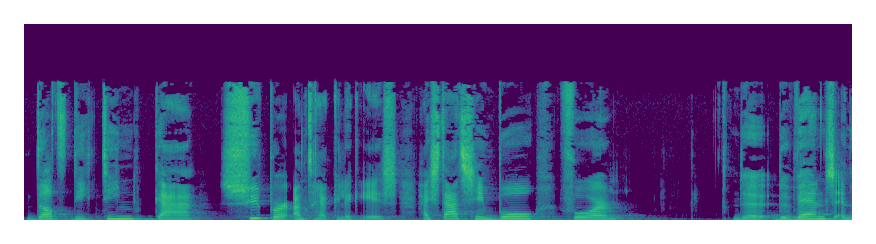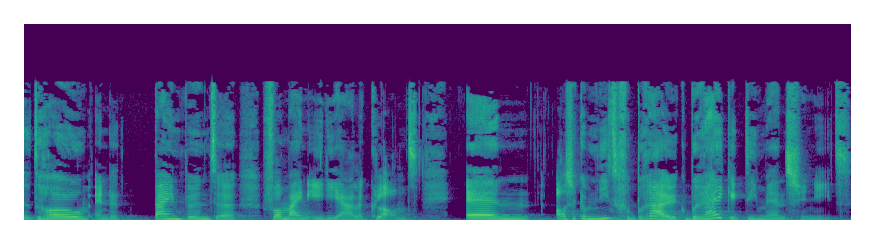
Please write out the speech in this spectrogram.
dat die 10k super aantrekkelijk is. Hij staat symbool voor de, de wens en de droom en de pijnpunten van mijn ideale klant. En als ik hem niet gebruik, bereik ik die mensen niet.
